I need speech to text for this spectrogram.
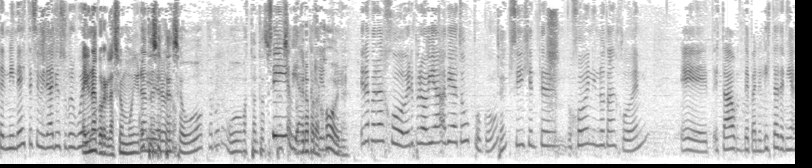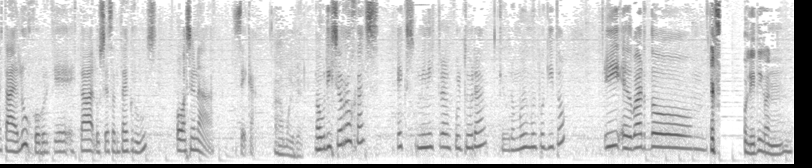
terminé este seminario súper bueno. Hay una correlación muy ¿Cuánta grande. asistencia hubo, Bárbara? ¿Hubo bastante Sí, asistencia? había Porque era para gente. jóvenes. Era para jóvenes, pero había, había de todo un poco. ¿Sí? Sí, gente joven y no tan joven. Eh, estaba de panelista, tenía, estaba de lujo porque estaba Lucía Santa Cruz, ovacionada, seca. Ah, muy bien. Mauricio Rojas, ex ministro de Cultura, que duró muy, muy poquito. Y Eduardo. Político en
